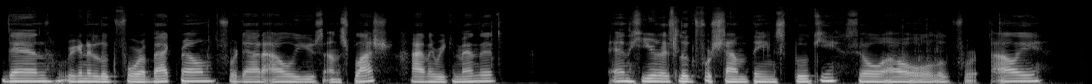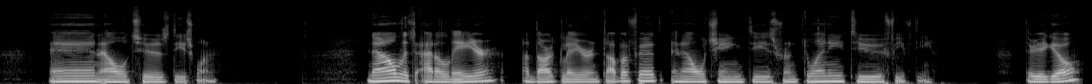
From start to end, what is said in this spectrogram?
Then we're to look for a background. For that, I will use Unsplash, highly recommended. And here, let's look for something spooky. So I'll look for Ali and I'll choose this one. Now let's add a layer, a dark layer on top of it, and I will change this from 20 to 50. There you go.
